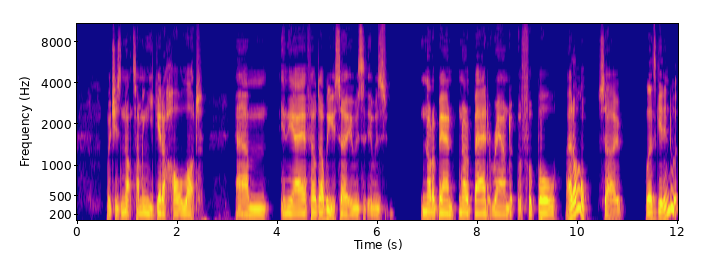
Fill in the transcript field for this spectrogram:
which is not something you get a whole lot um, in the AFLW. So it was it was not a bad not a bad round of football at all. So let's get into it.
